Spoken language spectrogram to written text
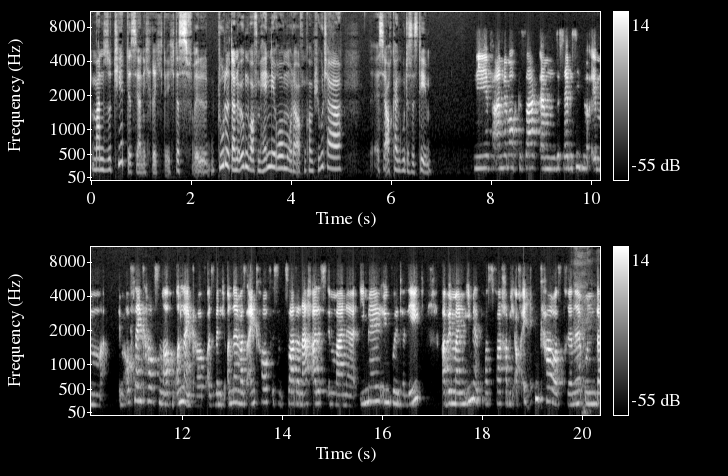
man sortiert das ja nicht richtig. Das äh, dudelt dann irgendwo auf dem Handy rum oder auf dem Computer. Ist ja auch kein gutes System. Nee, vor allem, wir haben auch gesagt, ähm, dasselbe ist nicht nur im im Offline-Kauf, sondern auch im Online-Kauf. Also wenn ich online was einkaufe, ist zwar danach alles in meiner E-Mail irgendwo hinterlegt, aber in meinem E-Mail-Postfach habe ich auch echt ein Chaos drin und da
